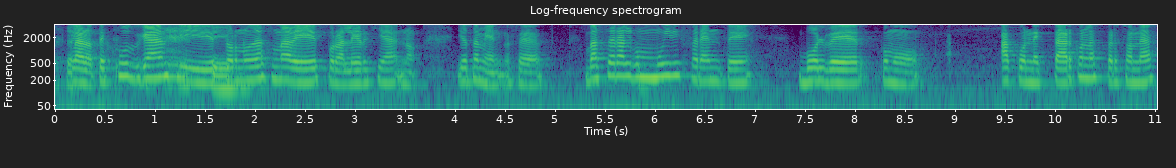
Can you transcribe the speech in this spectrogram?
claro, te juzgan si estornudas una vez por alergia, no. Yo también, o sea, va a ser algo muy diferente volver como a conectar con las personas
